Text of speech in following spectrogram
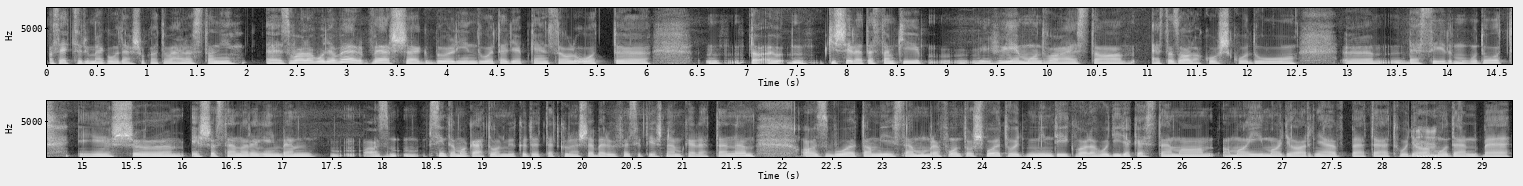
az egyszerű megoldásokat választani. Ez valahogy a versekből indult egyébként, szóval ott kísérleteztem ki, hülyén mondva, ezt, a, ezt az alakoskodó beszédmódot, és, és aztán a regényben az szinte magától működött, tehát különösebb erőfeszítés nem kellett tennem. Az volt, ami számomra fontos volt, hogy mindig valahogy igyekeztem a, a mai magyar nyelvbe, tehát hogy uh-huh. a mhm. modernbe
